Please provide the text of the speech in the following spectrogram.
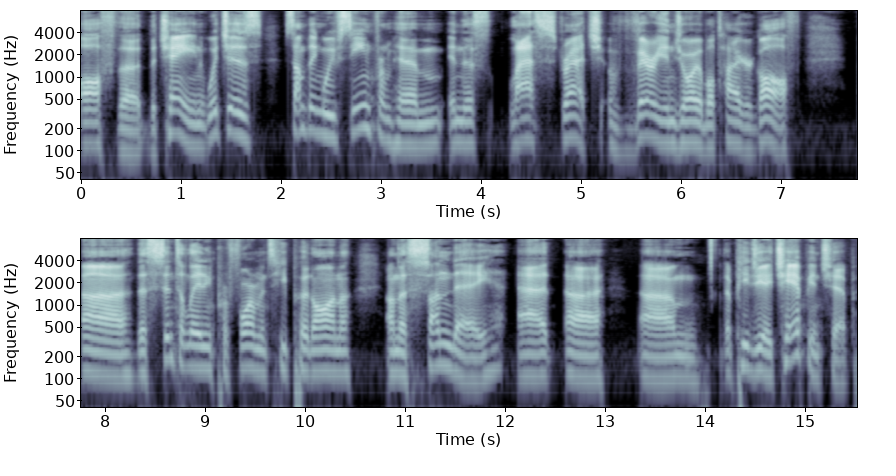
off the the chain, which is something we've seen from him in this last stretch of very enjoyable Tiger golf. Uh, the scintillating performance he put on on the Sunday at uh, um, the PGA Championship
